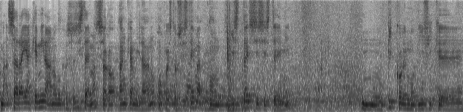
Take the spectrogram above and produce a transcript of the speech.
Ma sarai anche a Milano con questo sistema? Sarò anche a Milano con questo sistema, con gli stessi sistemi, mm, piccole modifiche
